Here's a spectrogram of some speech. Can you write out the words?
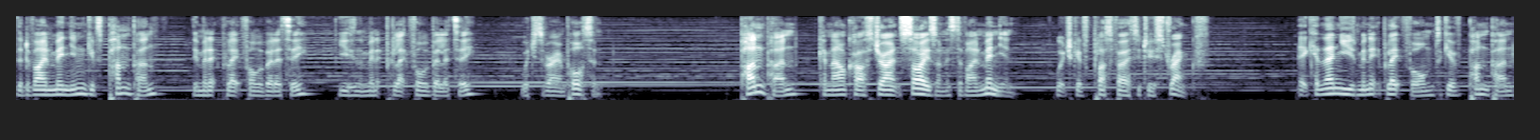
the divine minion gives Pun Pun the manipulate form ability, using the manipulate form ability, which is very important. Pun Pun can now cast giant size on his divine minion, which gives plus 32 strength. It can then use manipulate form to give Pun Pun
